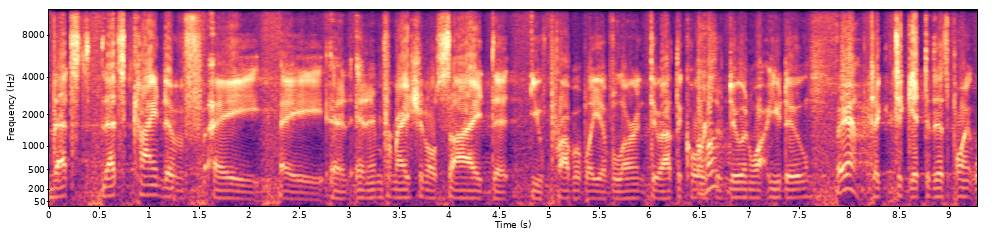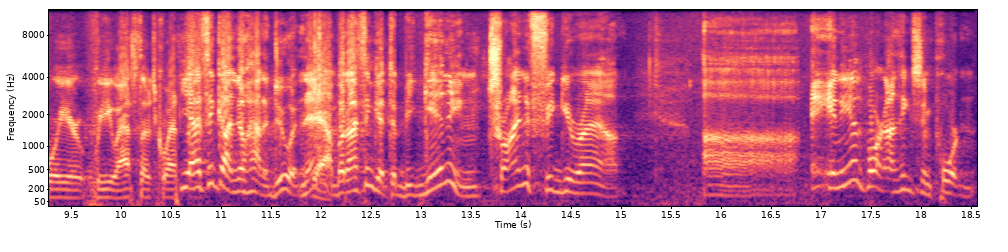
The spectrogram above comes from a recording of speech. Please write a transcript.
That's that's kind of a, a an, an informational side that you probably have learned throughout the course Uh-huh. of doing what you do. Yeah. To, to get to this point where you're where you ask those questions. Yeah, I think I know how to do it now, Yeah. but I think at the beginning, trying to figure out. Uh, and the other part I think is important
